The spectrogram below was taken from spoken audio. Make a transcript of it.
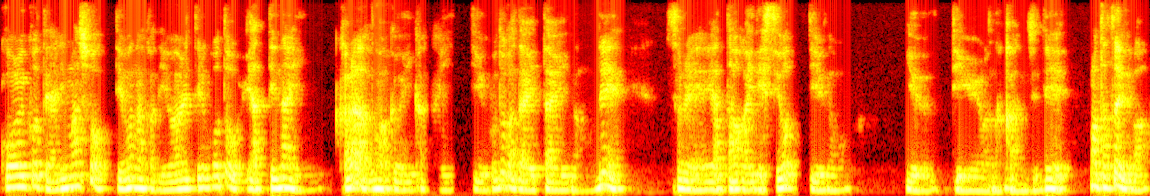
こういうことやりましょうって世の中で言われてることをやってないからうまくいかないっていうことが大体なので、それやった方がいいですよっていうのを言うっていうような感じで、まあ、例えば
